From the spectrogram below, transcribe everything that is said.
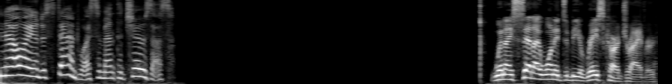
Now I understand why Samantha chose us. When I said I wanted to be a race car driver,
